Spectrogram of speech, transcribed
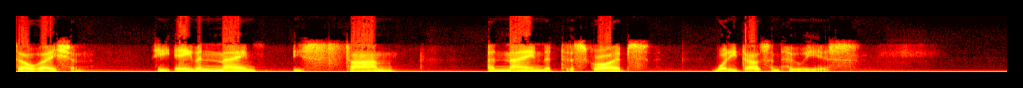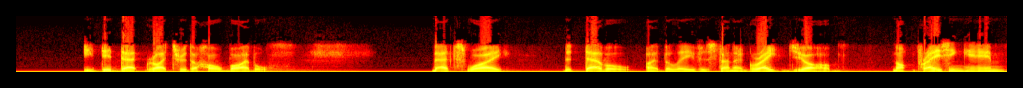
salvation. He even named his son a name that describes what he does and who he is. He did that right through the whole Bible. That's why the devil, I believe, has done a great job not praising him,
